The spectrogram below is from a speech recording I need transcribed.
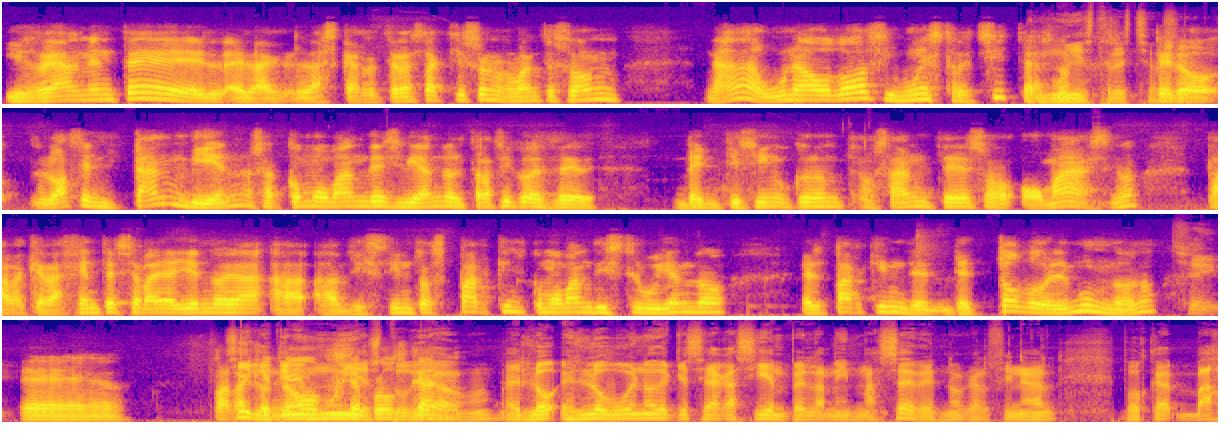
y realmente las carreteras de acceso normalmente son nada, una o dos y muy estrechitas. Muy estrechas. Pero lo hacen tan bien, o sea, cómo van desviando el tráfico desde 25 kilómetros antes o, más, ¿no? Para que la gente se vaya yendo ya a, distintos parkings, cómo van distribuyendo el parking de, todo el mundo, ¿no? Sí. Eh, para que lo no muy estudiado. Es, lo, es, lo, bueno de que se haga siempre en las mismas sedes, ¿no? Que al final pues, vas,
